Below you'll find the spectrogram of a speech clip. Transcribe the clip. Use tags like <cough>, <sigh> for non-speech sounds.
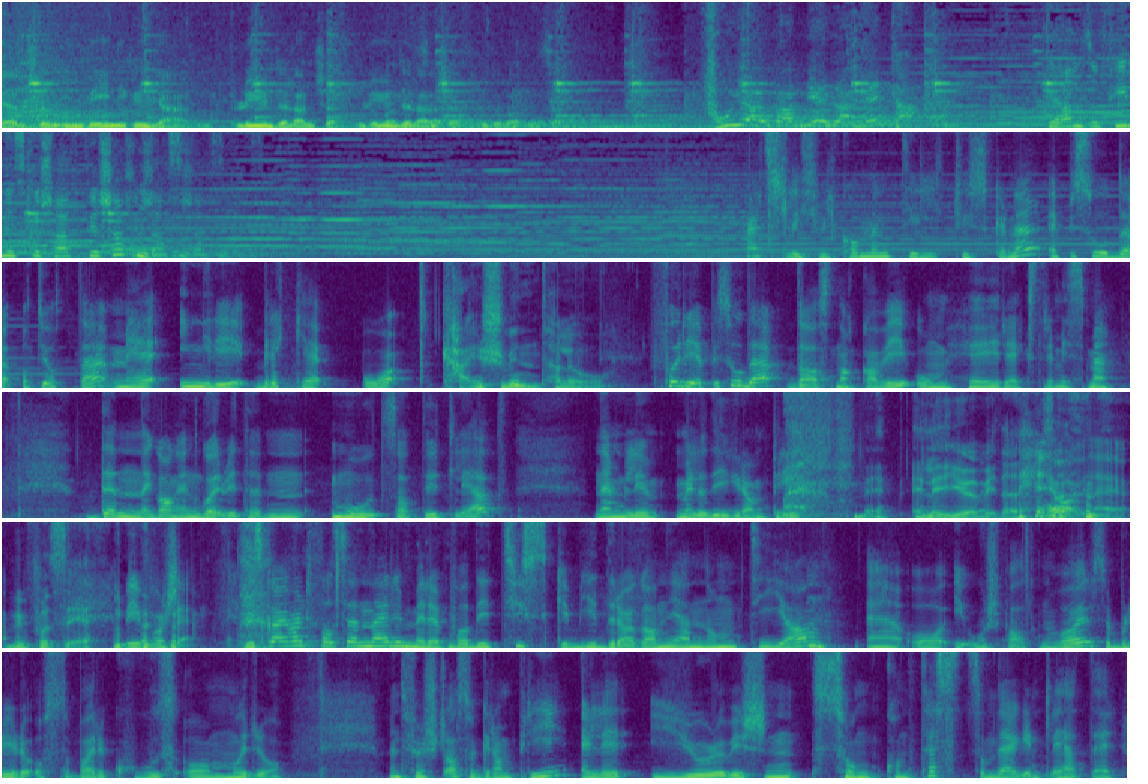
Werden schon in wenigen Jahren blühende Landschaften, blühende Landschaften geworden sein. Früher waren wir Lametta. Wir haben so vieles geschafft, wir schaffen das. Herzlich velkommen til Tyskerne, episode 88 med Ingrid Brekke og Kai Schwind, hallo. Forrige episode, da snakka vi om høyreekstremisme. Denne gangen går vi til den motsatte ytterlighet, nemlig Melodi Grand Prix. <laughs> Eller gjør vi det? <laughs> Ja, ja, ja. <laughs> Vi får se. Vi får se. Vi skal i hvert fall se nærmere på de tyske bidragene gjennom tidene. eh, Og i ordspalten vår så blir det også bare kos og moro. Men først altså Grand Prix, eller Eurovision Song Contest, som det egentlig heter.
